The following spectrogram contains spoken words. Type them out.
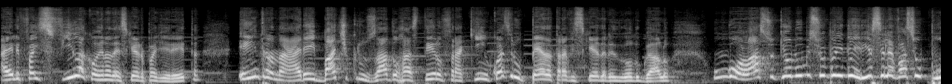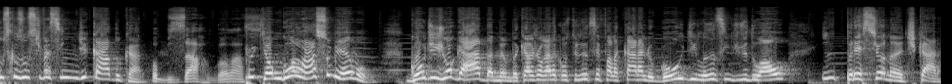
Aí ele faz fila correndo da esquerda pra direita, entra na área e bate cruzado, rasteiro, fraquinho, quase no pé da trave esquerda ali do gol do Galo. Um golaço que eu não me surpreenderia se levasse o Puskas ou se tivesse indicado, cara. Pô, bizarro, golaço. Porque é um golaço mesmo. Gol de jogada mesmo, daquela jogada construída que você fala, caralho, gol de lance individual impressionante, cara.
